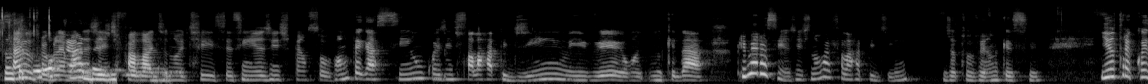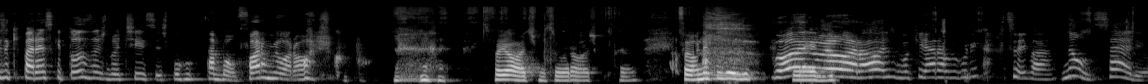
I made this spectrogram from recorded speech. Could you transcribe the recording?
Sabe o problema da gente falar de notícia? Assim, a gente pensou, vamos pegar cinco, a gente fala rapidinho e ver no que dá. Primeiro, assim, a gente não vai falar rapidinho, já estou vendo que esse. E outra coisa que parece que todas as notícias, por... tá bom, fora o meu horóscopo. Foi ótimo seu horóscopo. Foi a única coisa. Foi o meu horóscopo, que era a única, sei lá. Não, sério.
